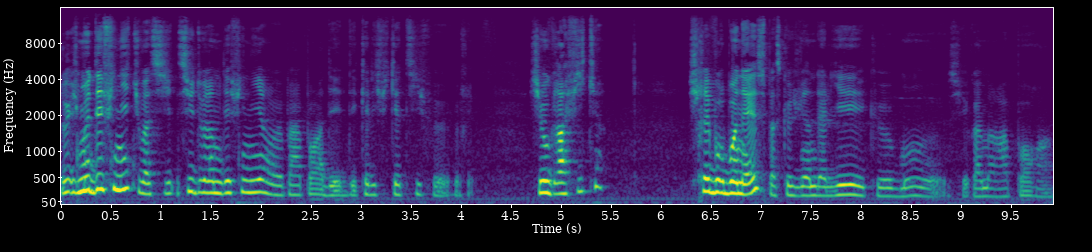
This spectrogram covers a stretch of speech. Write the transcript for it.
Donc, je me définis, tu vois, si, je devrais me définir euh, par rapport à des, qualificatifs euh, géographiques, je serais bourbonnaise, parce que je viens de l'Allier et que, bon, euh, j'ai quand même un rapport. à-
